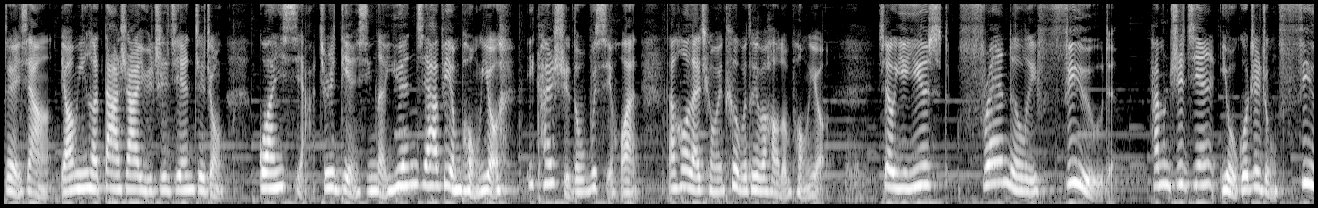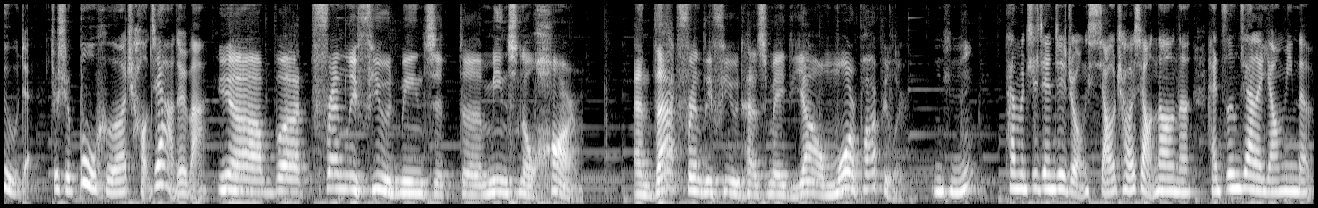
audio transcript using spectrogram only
对，像姚明和大鲨鱼之间这种关系啊，就是典型的冤家变朋友，一开始都不喜欢，但后来成为特别特别好的朋友。So you used friendly feud，他们之间有过这种 feud，就是不和、吵架，对吧？ Yeah, but friendly feud means it uh, means no harm. And that friendly feud has made Yao more popular. 他们之间这种小吵小闹呢，还增加了姚明的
